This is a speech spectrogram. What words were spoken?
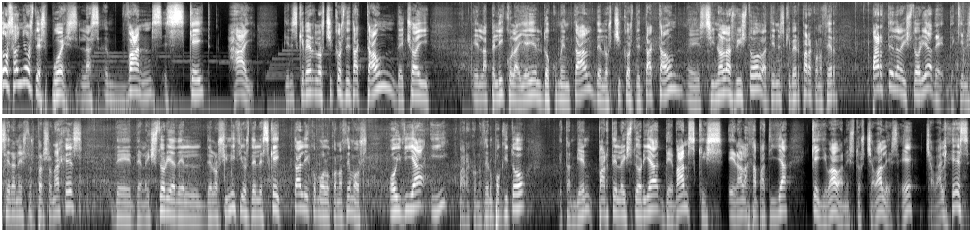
Dos años después, las Vans Skate High. Tienes que ver los chicos de Ducktown. De hecho, hay en la película y hay el documental de los chicos de Ducktown. Eh, si no la has visto, la tienes que ver para conocer parte de la historia de, quiénes eran estos personajes, de, la historia de los inicios del skate tal y como lo conocemos hoy día y para conocer un poquito eh, también parte de la historia de Vans, que era la zapatilla que llevaban estos chavales, ¿eh? Chavales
